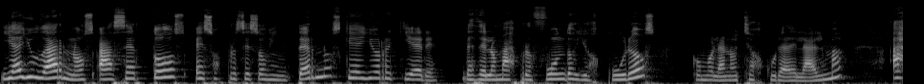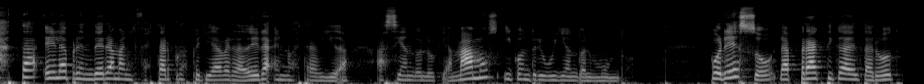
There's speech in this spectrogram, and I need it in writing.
y ayudarnos a hacer todos esos procesos internos que ello requiere, desde los más profundos y oscuros, como la noche oscura del alma, hasta el aprender a manifestar prosperidad verdadera en nuestra vida, haciendo lo que amamos y contribuyendo al mundo. Por eso, la práctica del tarot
